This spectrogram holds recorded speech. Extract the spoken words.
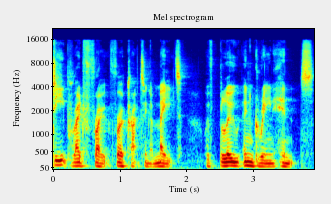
deep red throat for attracting a mate, with blue and green hints.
